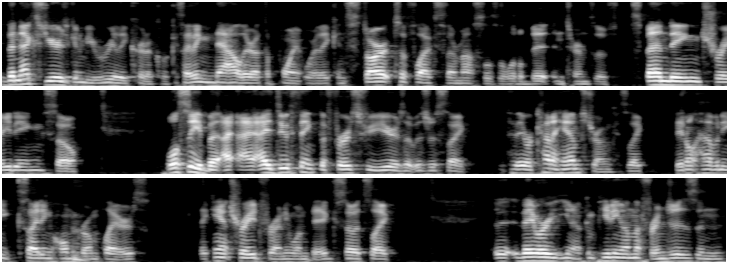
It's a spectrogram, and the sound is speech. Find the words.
the next year is going to be really critical because I think now they're at the point where they can start to flex their muscles a little bit in terms of spending, trading. So we'll see, but I, I do think the first few years it was just like they were kind of hamstrung because like they don't have any exciting homegrown players. They can't trade for anyone big, so it's like uh, they were you know competing on the fringes and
